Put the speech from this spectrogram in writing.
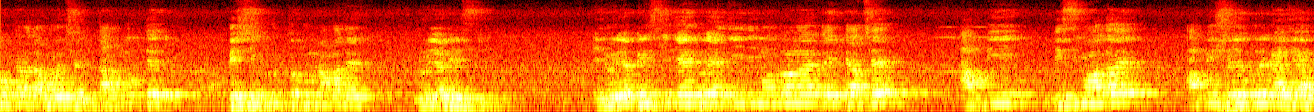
বক্তারা যা বলেছেন, তার মধ্যে বেশি গুরুত্বপূর্ণ আমাদের নড়িয়া ব্রিজটি এই নড়িয়া ব্রিজটি যেহেতু এদিদি মন্ত্রণালয়ের দায়িত্বে আছে, আপনি ডিসি মহোদয়, আপনি শরীয়তপুরের গার্জিয়ান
